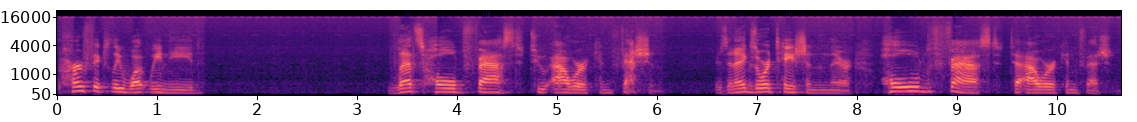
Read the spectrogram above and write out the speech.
perfectly what we need, let's hold fast to our confession. There's an exhortation in there. Hold fast to our confession.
